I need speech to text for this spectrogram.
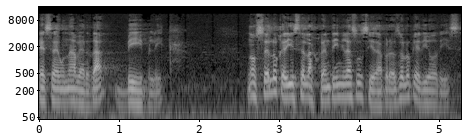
Esa es una verdad bíblica. No sé lo que dice la gente ni la sociedad, pero eso es lo que Dios dice.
